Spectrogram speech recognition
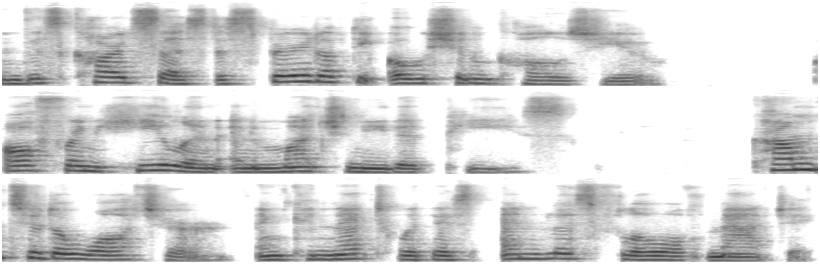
And this card says, The spirit of the ocean calls you, offering healing and much needed peace. Come to the water and connect with this endless flow of magic.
